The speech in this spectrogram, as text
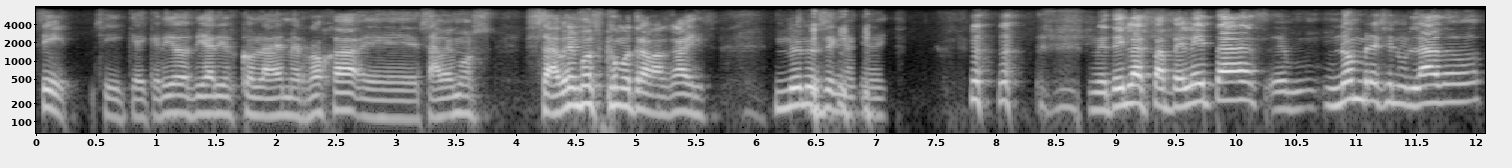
Sí, sí, que queridos diarios con la M roja, eh, sabemos, sabemos cómo trabajáis. No nos engañáis. Metéis las papeletas, eh, nombres en un lado,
